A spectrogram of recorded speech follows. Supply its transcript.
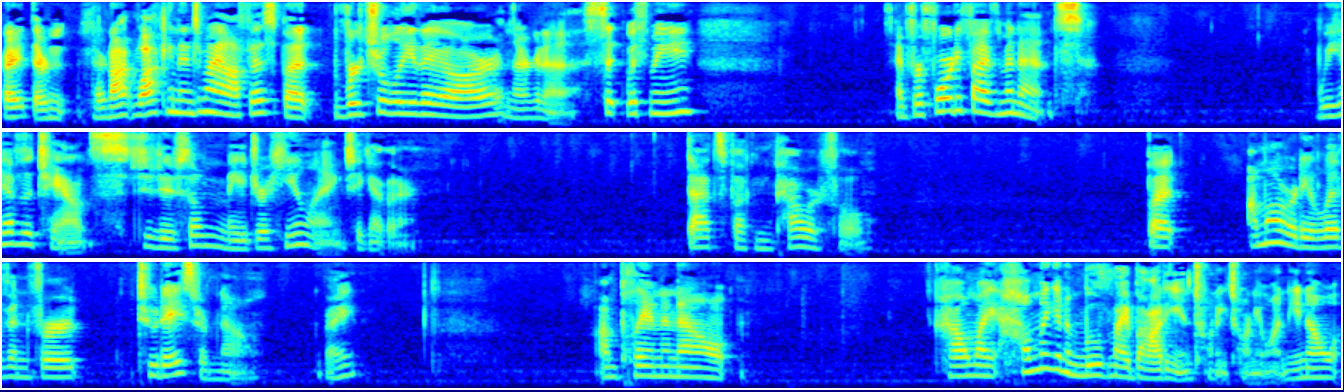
right? They're they're not walking into my office, but virtually they are, and they're going to sit with me. And for 45 minutes, we have the chance to do some major healing together. That's fucking powerful. But I'm already living for 2 days from now, right? I'm planning out how am I how am I going to move my body in 2021? You know,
